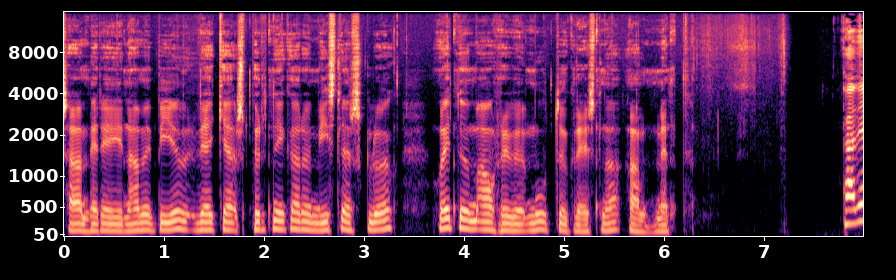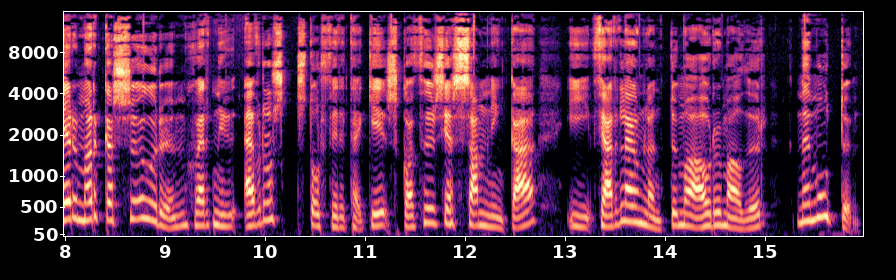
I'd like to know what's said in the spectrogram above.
samherri í Namibíu vekja spurningar um íslensk lög og einnig um áhrifu mútugreisna almennt. Það eru margar sögur um hvernig Evrósk stórfyrirtæki sköffuðu sér samninga í fjarlægum löndum á árum áður með mútum.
